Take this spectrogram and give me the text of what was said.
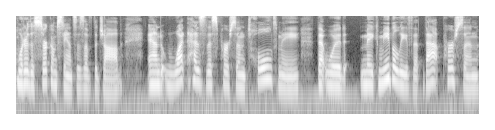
what are the circumstances of the job and what has this person told me that would make me believe that that person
